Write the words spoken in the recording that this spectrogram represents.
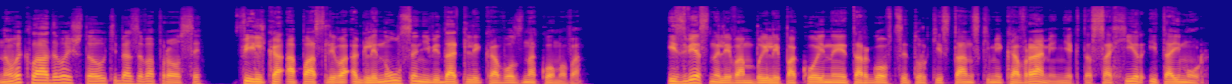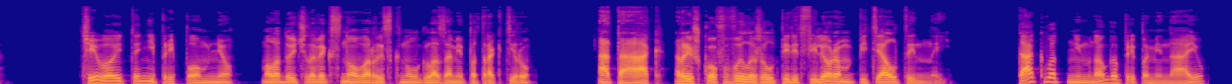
«Ну, выкладывай, что у тебя за вопросы?» Филька опасливо оглянулся, не видать ли кого знакомого. «Известно ли вам были покойные торговцы туркестанскими коврами, некто Сахир и Таймур?» «Чего это не припомню». Молодой человек снова рыскнул глазами по трактиру. «А так?» — Рыжков выложил перед филером пятиалтынный. «Так вот немного припоминаю».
